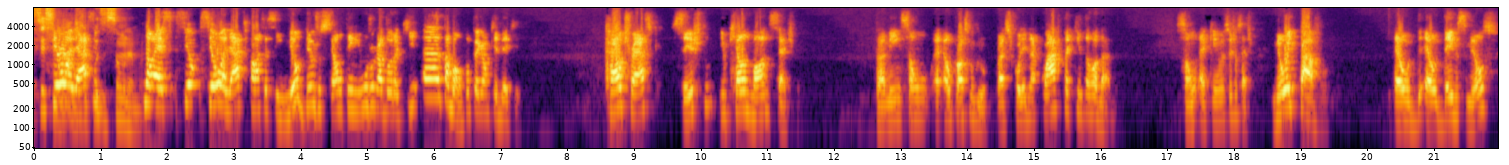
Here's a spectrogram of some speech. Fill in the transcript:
se eu olhasse- posição, né? Não, é, se eu, se eu olhasse e falasse assim, meu Deus do céu, não tem nenhum jogador aqui. Ah, tá bom, vou pegar um QB aqui. Kyle Trask, sexto, e o Kellen Mond, sétimo. Pra mim, são, é, é o próximo grupo. Pra escolher na quarta e quinta rodada. São, é quem é o sexto ou sétimo. Meu oitavo é o, é o Davis Mills,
